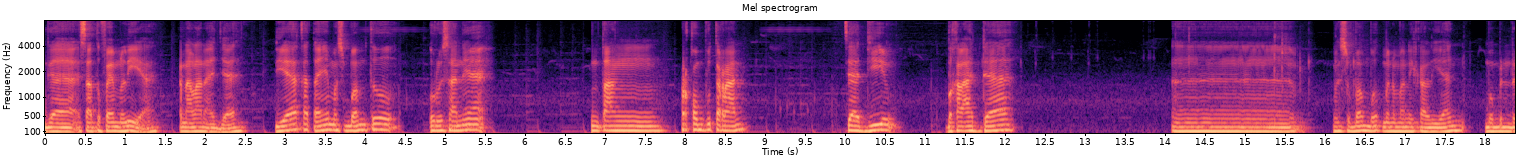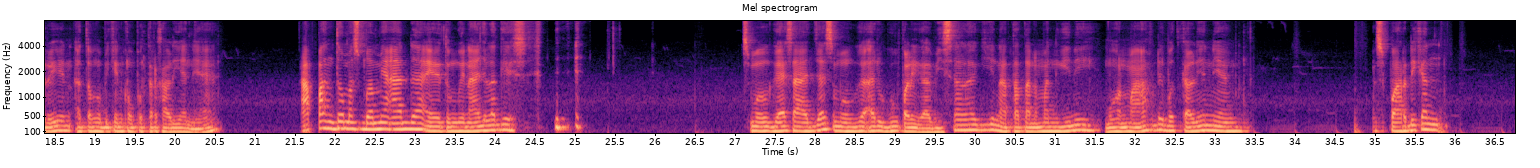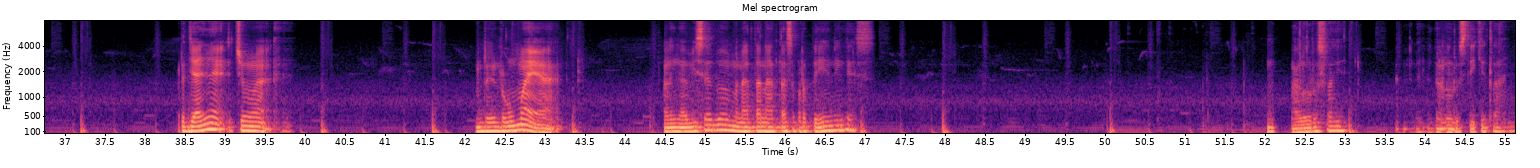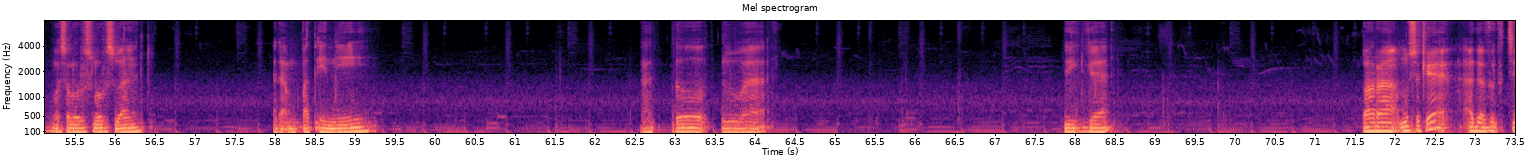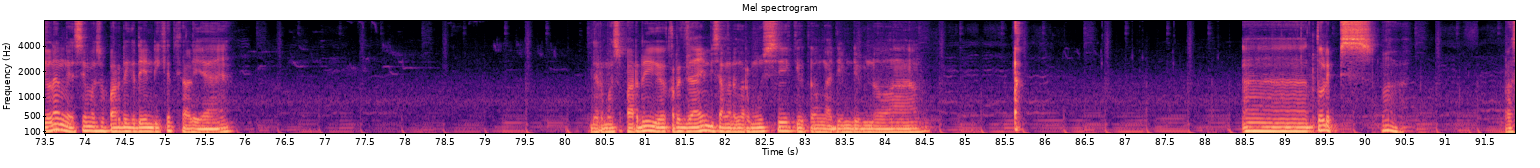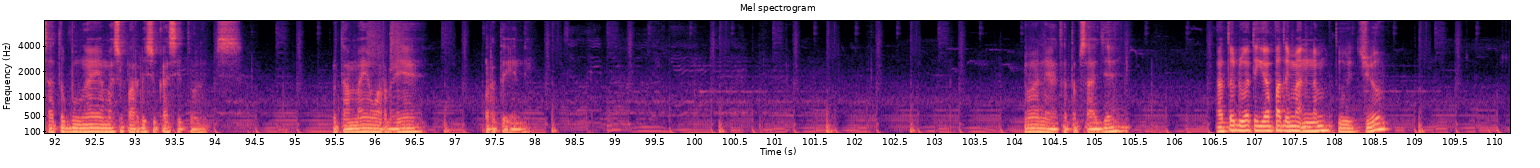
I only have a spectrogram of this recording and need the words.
Nggak satu family ya kenalan aja. Dia katanya Mas Subam tuh urusannya tentang perkomputeran. Jadi bakal ada uh, Mas Subam buat menemani kalian membenerin atau ngebikin komputer kalian ya. Kapan tuh Mas Subamnya ada? Eh tungguin aja lah guys. semoga saja, semoga aduh gue paling gak bisa lagi nata tanaman gini. Mohon maaf deh buat kalian yang Mas Supardi kan kerjanya cuma benerin rumah ya. Paling nggak bisa gue menata-nata seperti ini guys. Nggak lurus lagi. Agak lurus dikit lah. Gak usah lurus-lurus banget. Ada empat ini. Satu dua tiga Suara musiknya agak kekecilan gak sih Mas Supardi? Gedein dikit kali ya. Biar Mas Supardi kerjain bisa ngedenger musik gitu nggak diem-diem doang. Uh, Tulips. Wah. Salah satu bunga yang Mas Supardi suka sih tulips. Terutama yang warnanya seperti ini cuman ya tetap saja. Satu dua tiga empat lima enam tujuh.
